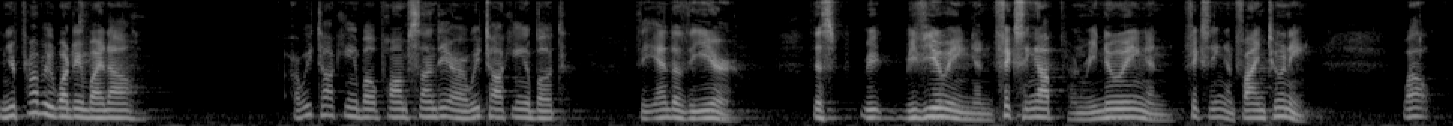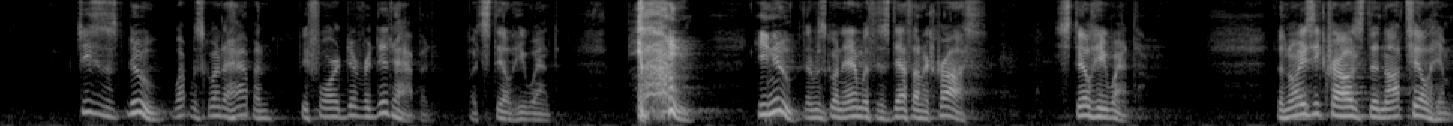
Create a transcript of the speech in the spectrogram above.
And you're probably wondering by now are we talking about Palm Sunday or are we talking about the end of the year? This re- reviewing and fixing up and renewing and fixing and fine tuning. Well, Jesus knew what was going to happen before it ever did happen, but still he went. he knew that it was going to end with his death on a cross. Still he went. The noisy crowds did not fill him,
